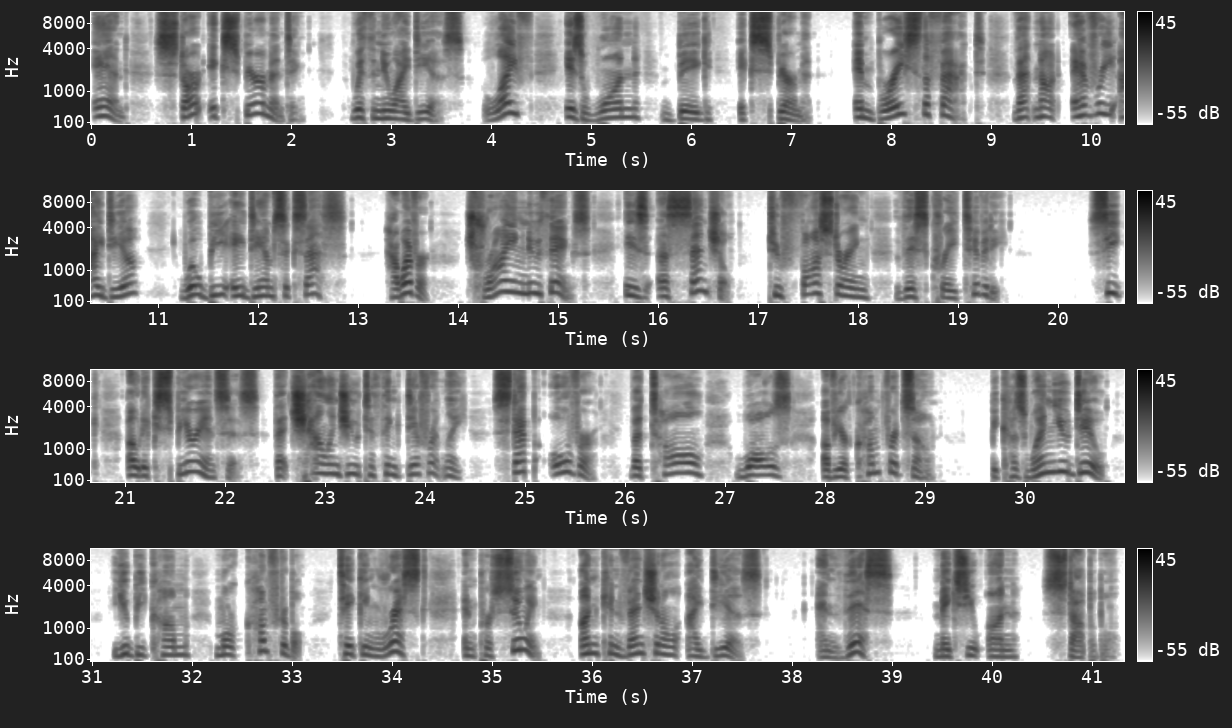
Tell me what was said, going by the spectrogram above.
and start experimenting with new ideas. Life is one big experiment. Embrace the fact that not every idea will be a damn success. However, trying new things is essential to fostering this creativity. Seek out experiences that challenge you to think differently. Step over the tall walls of your comfort zone because when you do, you become more comfortable taking risks and pursuing unconventional ideas. And this makes you unstoppable.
